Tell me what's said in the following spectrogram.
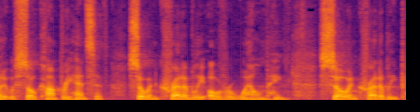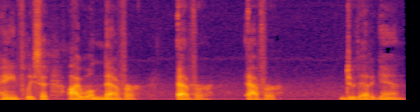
But it was so comprehensive, so incredibly overwhelming, so incredibly painful. He said, I will never, ever, ever do that again.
